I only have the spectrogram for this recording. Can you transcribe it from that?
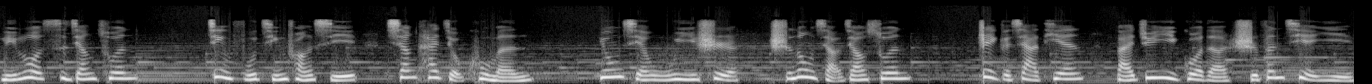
篱落似江村。静拂琴床席。香开酒库门，庸闲无一事，时弄小娇孙。这个夏天，白居易过得十分惬意，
